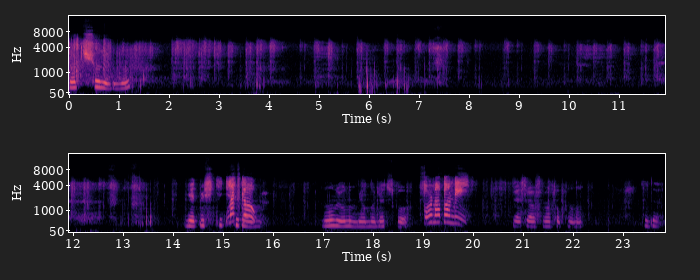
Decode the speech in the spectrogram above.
Dört kişi öldürdüm lan. Yetmiş iki kişi Let's go. kalmış. Ne oluyor oğlum bir anda let's go. Form up on me. Etrafıma toplanan. Hadi.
